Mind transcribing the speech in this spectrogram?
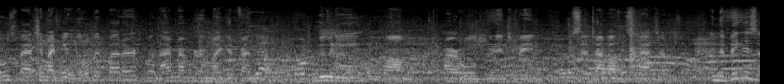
Post match it might be a little bit better, but I remember my good friend Ludi, um, our old Greninja main, used to talk about this matchup. And the biggest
